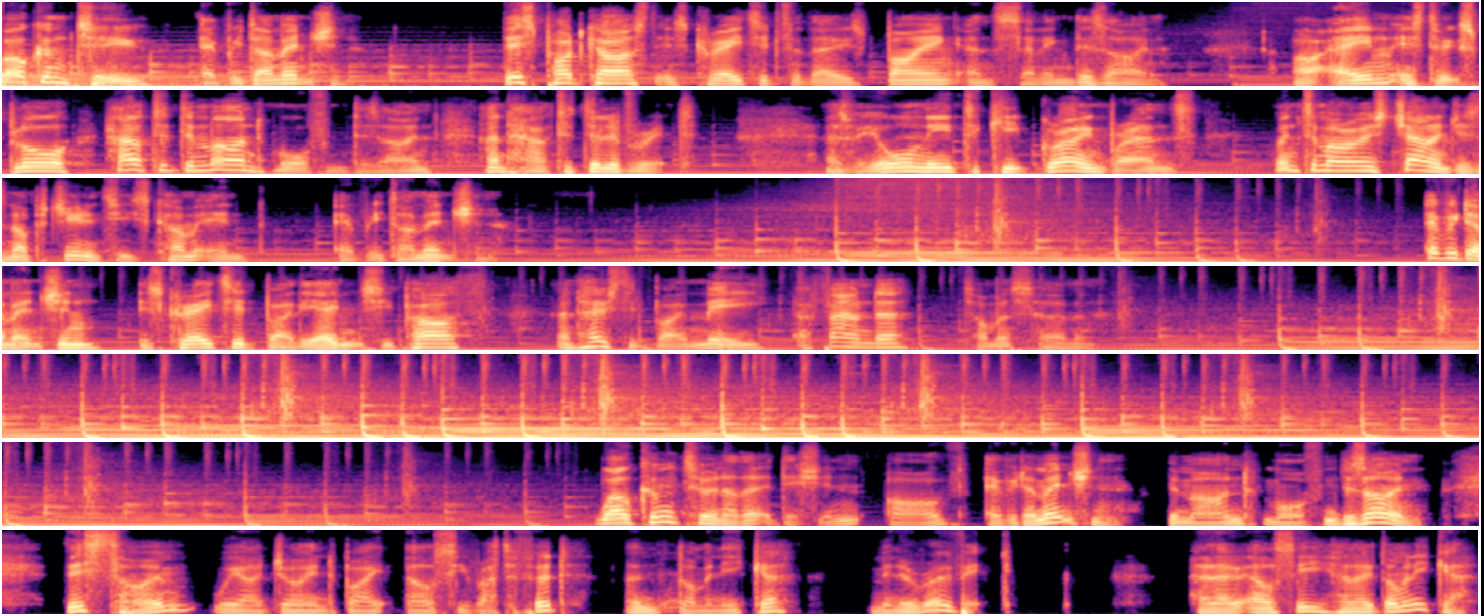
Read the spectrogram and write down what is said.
Welcome to Every Dimension. This podcast is created for those buying and selling design. Our aim is to explore how to demand more from design and how to deliver it, as we all need to keep growing brands when tomorrow's challenges and opportunities come in every dimension. Every Dimension is created by the agency Path and hosted by me, a founder, Thomas Herman. Welcome to another edition of Every Dimension Demand More from Design. This time we are joined by Elsie Rutterford and Dominika Minarovic. Hello, Elsie. Hello, Dominika.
